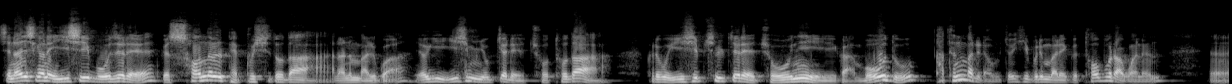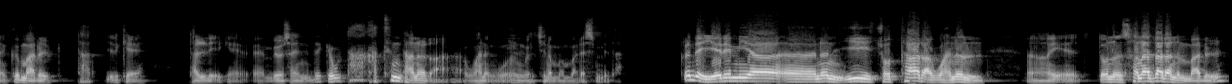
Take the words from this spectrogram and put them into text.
지난 시간에 25절에 그 선을 베푸시도다라는 말과 여기 26절에 좋도다 그리고 27절에 좋으니가 모두 같은 말이라고 그러죠. 히브리 말의 그 토브라고 하는 그 말을 다 이렇게 달리 이렇게 묘사했는데 결국 다 같은 단어라고 하는 걸 지난번 말했습니다. 그런데 예레미야는 이 좋다라고 하는 어, 예, 또는 선하다라는 말을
